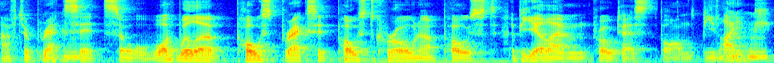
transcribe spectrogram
after Brexit. Mm-hmm. So, what will a post Brexit, post Corona, post BLM protest bond be like? Mm-hmm.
